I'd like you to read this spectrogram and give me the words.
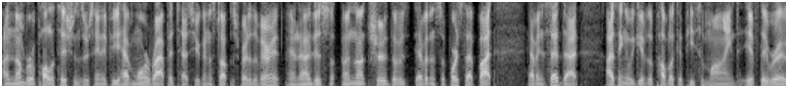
a number of politicians are saying if you have more rapid tests, you're going to stop the spread of the variant. And I just, I'm not sure the evidence supports that. But having said that, I think it would give the public a peace of mind if they were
